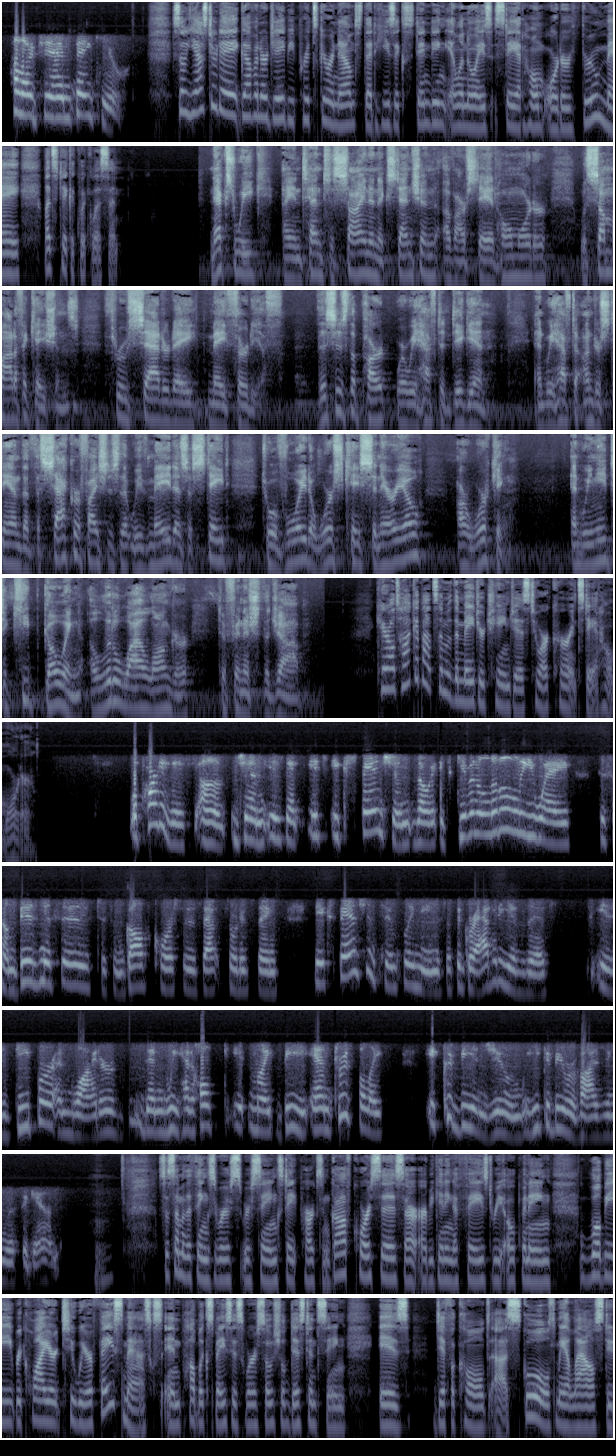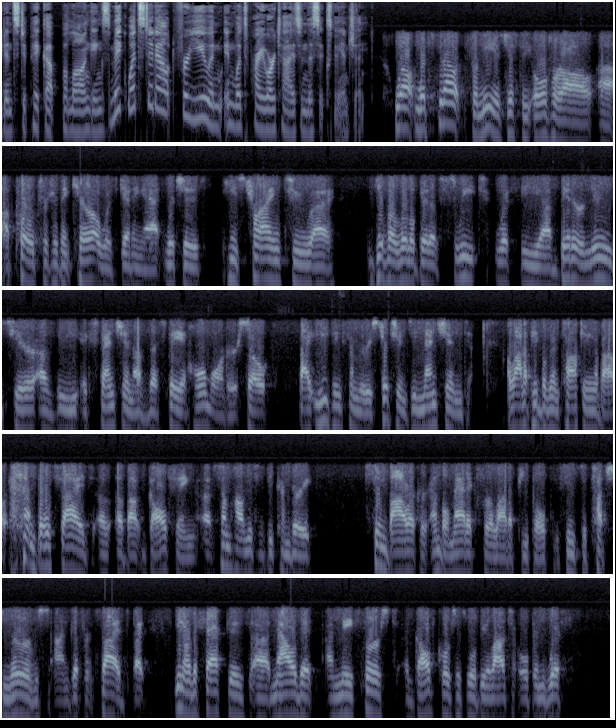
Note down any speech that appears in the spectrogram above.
Hello, Jen. Thank you. So, yesterday, Governor J.B. Pritzker announced that he's extending Illinois' stay at home order through May. Let's take a quick listen. Next week, I intend to sign an extension of our stay at home order with some modifications through Saturday, May 30th. This is the part where we have to dig in and we have to understand that the sacrifices that we've made as a state to avoid a worst case scenario are working. And we need to keep going a little while longer to finish the job. Carol, talk about some of the major changes to our current stay at home order. Well, part of this, um, Jen, is that its expansion, though it's given a little leeway to some businesses, to some golf courses, that sort of thing. The expansion simply means that the gravity of this is deeper and wider than we had hoped it might be. And truthfully, it could be in June. He could be revising this again. So some of the things we're, we're seeing, state parks and golf courses are, are beginning a phased reopening. Will be required to wear face masks in public spaces where social distancing is difficult. Uh, schools may allow students to pick up belongings. Mick, what stood out for you and, what's prioritized in this expansion? Well, what stood out for me is just the overall uh, approach, which I think Carol was getting at, which is he's trying to uh, give a little bit of sweet with the uh, bitter news here of the extension of the stay at home order. So, by easing some of the restrictions, you mentioned a lot of people have been talking about on both sides of, about golfing. Uh, somehow, this has become very symbolic or emblematic for a lot of people. It seems to touch nerves on different sides. But, you know, the fact is uh, now that on May 1st, uh, golf courses will be allowed to open with,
